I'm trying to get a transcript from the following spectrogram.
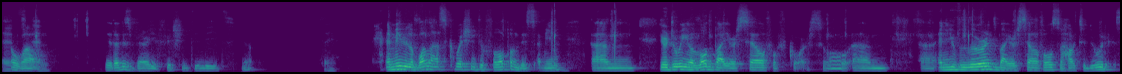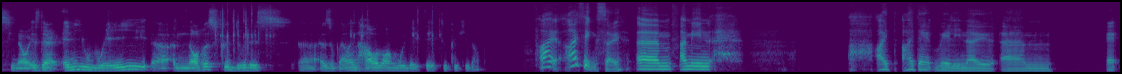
Of, Oh, wow. um, Yeah, that is very efficient indeed. Yeah. So- And maybe one last question to follow up on this. I mean, um, you're doing a lot by yourself, of course. So, um, uh, and you've learned by yourself also how to do this. You know, is there any way uh, a novice could do this uh, as well? And how long would they take to pick it up? I I think so. Um, I mean, I I don't really know. Um, it,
